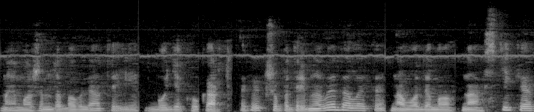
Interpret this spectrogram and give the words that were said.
Ми можемо додати в будь-яку карту. Так, якщо потрібно видалити, наводимо на стікер,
